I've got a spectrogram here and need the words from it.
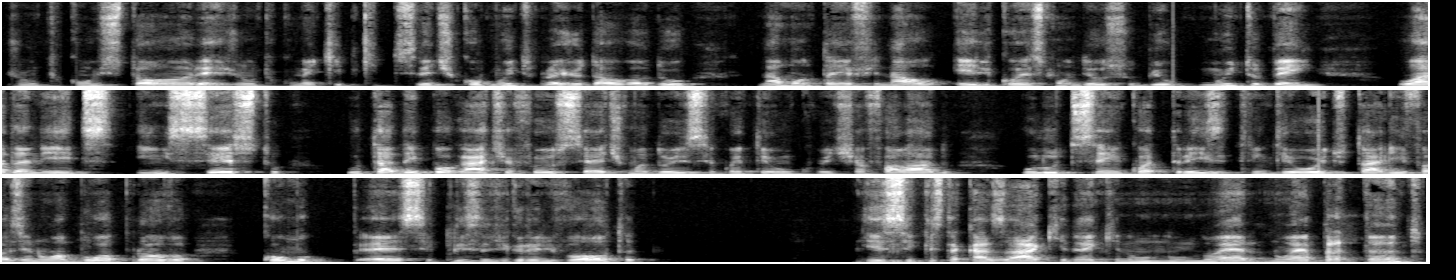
junto com o Storer, junto com uma equipe que se dedicou muito para ajudar o Galdu na montanha final. Ele correspondeu, subiu muito bem. O Adam Yates em sexto, o Tadej Pogacar foi o sétimo a 2,51, como eu tinha falado. O Lutsenko a 3,38 está ali fazendo uma boa prova como é, ciclista de grande volta. E ciclista casaque, né, que não, não, é, não é para tanto.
